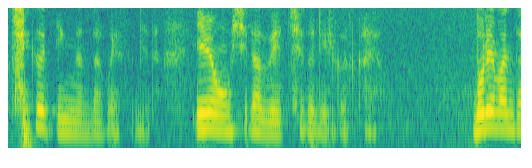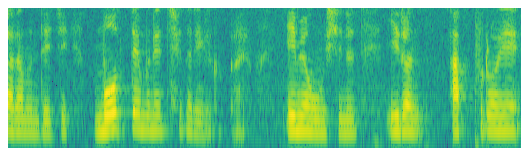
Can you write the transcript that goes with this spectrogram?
책을 읽는다고 했습니다. 임영웅 씨가 왜 책을 읽을까요? 노래만 잘하면 되지 무엇 때문에 책을 읽을까요? 임영웅 씨는 이런 앞으로의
